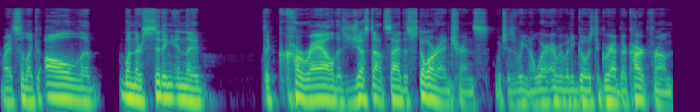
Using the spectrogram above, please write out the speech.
right? So like all the when they're sitting in the the corral that's just outside the store entrance, which is you know where everybody goes to grab their cart from,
